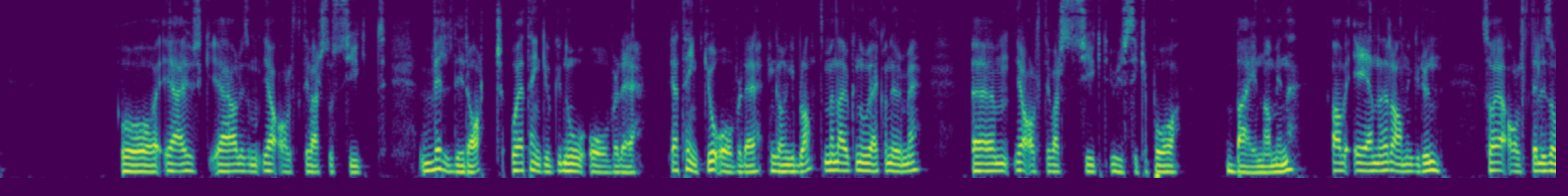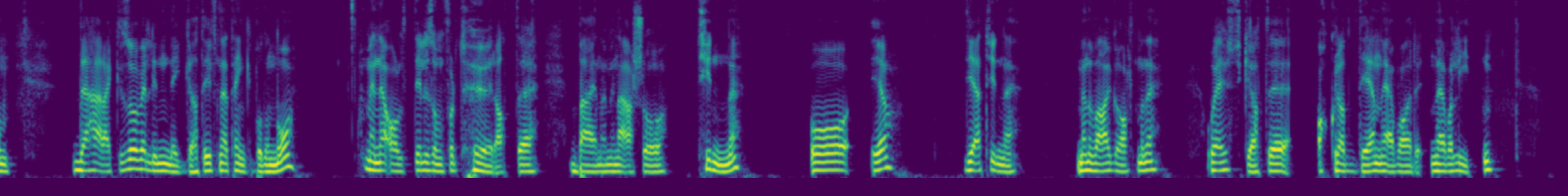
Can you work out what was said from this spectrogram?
Og jeg husker, jeg har, liksom, jeg har alltid vært så sykt veldig rart, og jeg tenker jo ikke noe over det. Jeg tenker jo over det en gang iblant, men det er jo ikke noe jeg kan gjøre med. Um, jeg har alltid vært sykt usikker på beina mine. Av en eller annen grunn så har jeg alltid liksom Det her er ikke så veldig negativt når jeg tenker på det nå, men jeg har alltid liksom fått høre at eh, beina mine er så tynne. Og ja, de er tynne, men hva er galt med det? Og jeg husker at det, akkurat det, når jeg, var, når jeg var liten,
